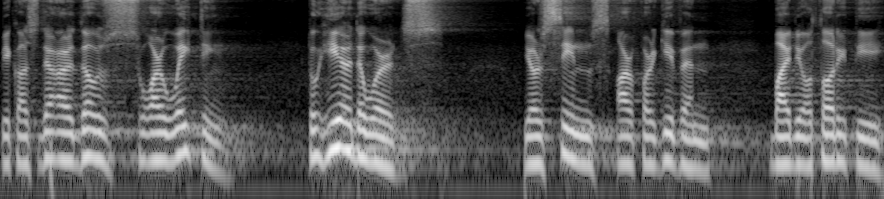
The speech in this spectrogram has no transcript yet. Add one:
because there are those who are waiting to hear the words, Your sins are forgiven by the authority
